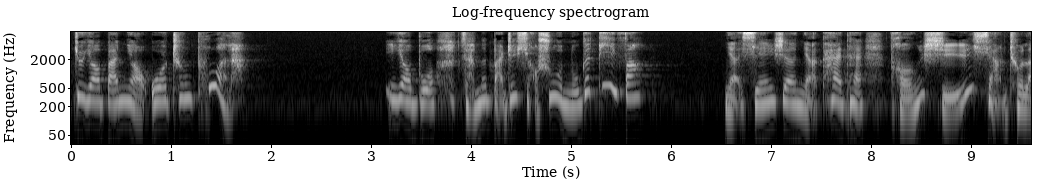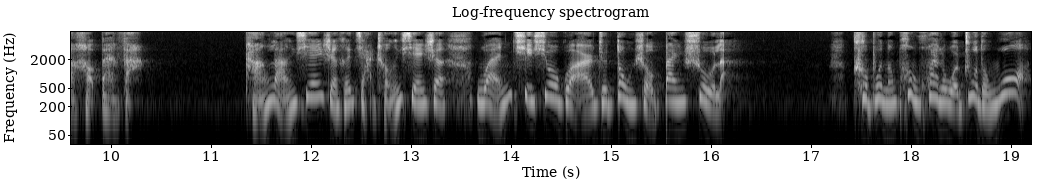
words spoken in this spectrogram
就要把鸟窝撑破了。要不咱们把这小树挪个地方？鸟先生、鸟太太同时想出了好办法。螳螂先生和甲虫先生挽起袖管儿就动手搬树了，可不能碰坏了我住的窝。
